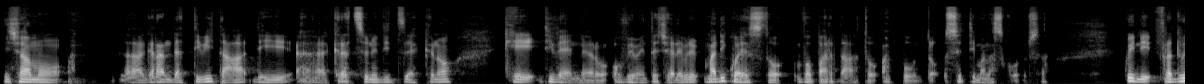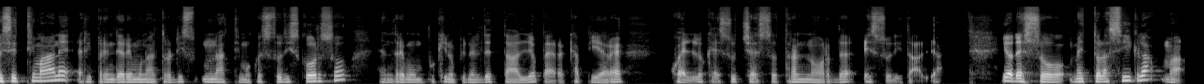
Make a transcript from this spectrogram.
diciamo, la grande attività di eh, creazione di no? che divennero ovviamente celebri, ma di questo vi ho parlato appunto settimana scorsa. Quindi fra due settimane riprenderemo un, dis- un attimo questo discorso e andremo un pochino più nel dettaglio per capire quello che è successo tra il nord e sud Italia. Io adesso metto la sigla, ma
